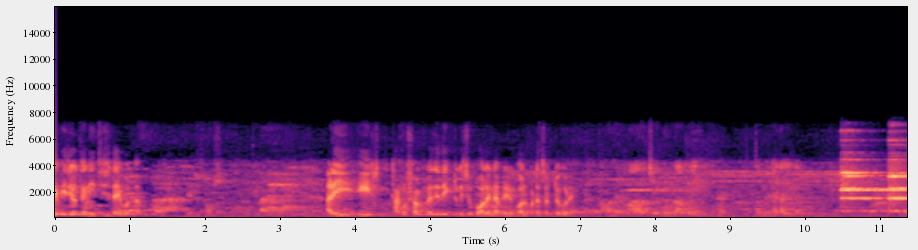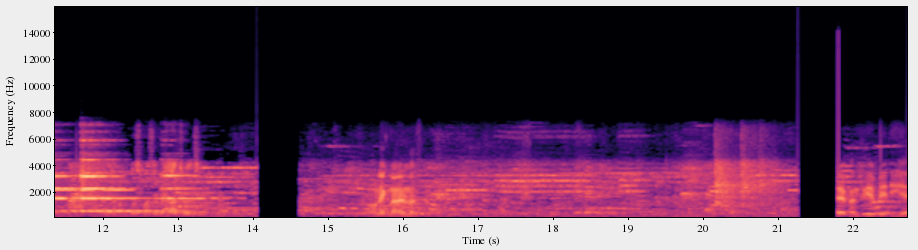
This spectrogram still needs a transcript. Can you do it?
আপনাকে ভিডিওতে নিচ্ছি সেটাই বললাম। আর এই এই ঠাকুর সম্পর্কে যদি একটু কিছু বলেন আপনি গল্পটা ছোট্ট করে। আমাদের মা হচ্ছে করুণাময়ী হ্যাঁ। দক্ষিণা কালিকা এখন পৌষ মাসের মেলা চলছে। অনেক নারায়ণ আছে। এখান থেকে বেরিয়ে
